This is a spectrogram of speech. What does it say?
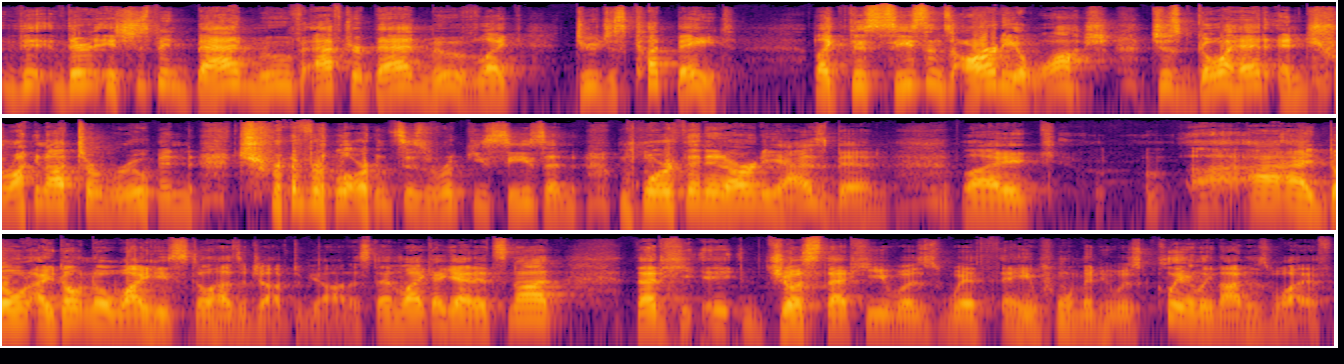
there it's just been bad move after bad move like dude just cut bait Like this season's already a wash. Just go ahead and try not to ruin Trevor Lawrence's rookie season more than it already has been. Like I, I don't I don't know why he still has a job to be honest. And like again, it's not that he just that he was with a woman who was clearly not his wife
